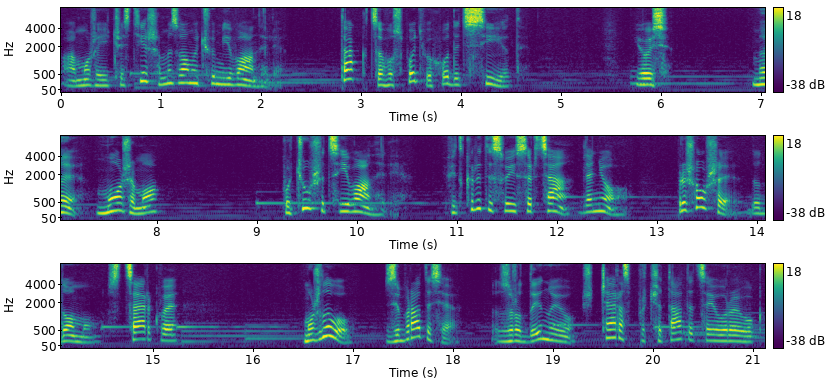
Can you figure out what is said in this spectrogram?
а може і частіше, ми з вами чуємо Євангелія. Так, це Господь виходить сіяти. І ось ми можемо, почувши це Євангеліє, відкрити свої серця для нього, прийшовши додому з церкви, можливо, зібратися з родиною, ще раз прочитати цей уривок,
